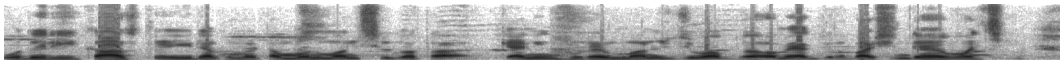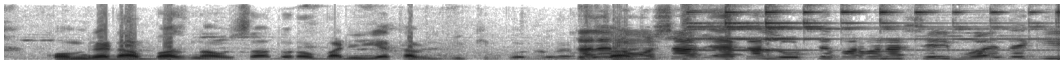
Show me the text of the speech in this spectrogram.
ওদেরই কাজ তো এইরকম একটা মন মানসিকতা ক্যানিংপুরের মানুষ জবাব দেয় আমি একজন বাসিন্দা হয়ে বলছি কমরেড আব্বাস নওসাদ ওরা বাড়ি গিয়ে তাবিজ বিক্রি করবে। তাহলে নওশাদ একা লড়তে পারবে না সেই ভয়তে কি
